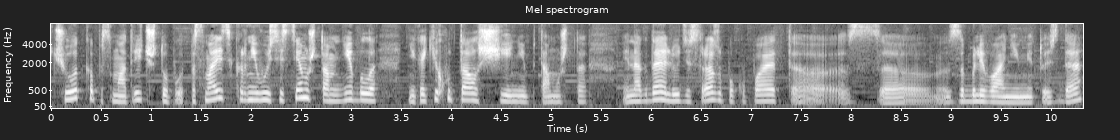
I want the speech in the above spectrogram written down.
четко посмотреть, что будет. Посмотрите корневую систему, что там не было никаких утолщений, потому что иногда люди сразу покупают э, с э, заболеваниями, то есть, да,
